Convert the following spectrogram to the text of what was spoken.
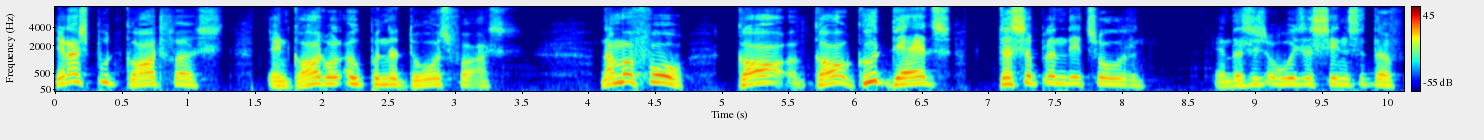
Let us put God first, and God will open the doors for us. Number four, God, God, good dads discipline their children. And this is always a sensitive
